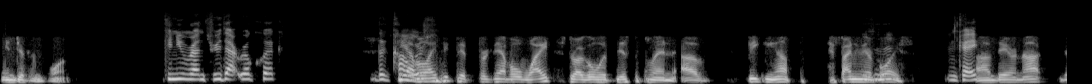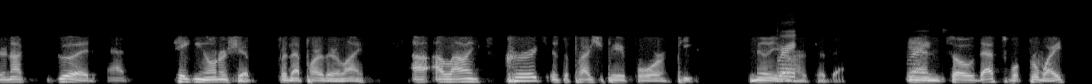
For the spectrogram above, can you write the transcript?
in different forms. Can you run through that real quick? The colors? Yeah, well, I think that, for example, whites struggle with discipline of speaking up finding their Mhm. voice. okay. Uh, they are not they're not good at taking ownership for that part of their life. Uh, allowing courage is the price you pay for peace. Amelia Right. Said that, Right. and so that's what for white.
